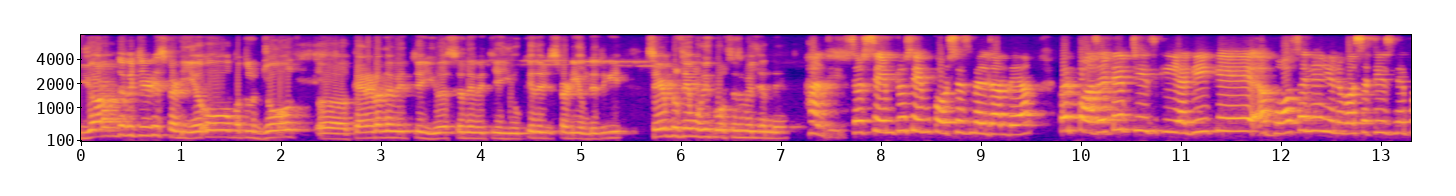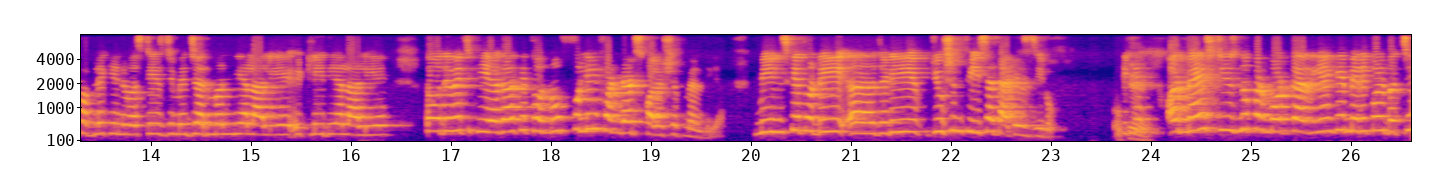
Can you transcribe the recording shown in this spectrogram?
ਯੂਰਪ ਦੇ ਵਿੱਚ ਜਿਹੜੀ ਸਟੱਡੀ ਹੈ, ਉਹ ਮਤਲਬ ਜੋ ਕੈਨੇਡਾ ਦੇ ਵਿੱਚ, ਯੂ ਐੱਸ ਏ ਦੇ ਵਿੱਚ ਜਾਂ ਯੂਕੇ ਦੇ ਵਿੱਚ ਸਟੱਡੀ ਹੁੰਦੀ ਸੀਗੀ ਸੇਮ ਟੂ ਸੇਮ ਉਹੀ ਕੋਰਸਸ ਮਿਲ ਜਾਂਦੇ ਆ। ਹਾਂਜੀ sir same to same courses ਮਿਲ ਜਾਂਦੇ ਆ। ਪਰ ਪੋਜ਼ਿਟਿਵ ਚੀਜ਼ ਕੀ ਹੈਗੀ ਕਿ ਬਹੁਤ ਸਾਰੀਆਂ ਯੂਨੀਵਰਸਿਟੀਜ਼ ਨੇ ਪਬਲਿਕ ਯੂਨੀਵਰਸਿਟੀਜ਼ ਜਿਵੇਂ ਜਰਮਨ ਦੀਆਂ ਲਾ ਲਈਏ, ਇਟਲੀ ਦੀਆਂ ਲਾ ਲਈਏ, ਤਾਂ ਉਹਦੇ ਵਿੱਚ ਕੀ ਹੈਗਾ ਕਿ ਤੁਹਾਨੂੰ ਫੁੱਲੀ ਫੰਡਡ ਸਕਾਲਰਸ਼ਿਪ ਮਿਲਦੀ ਆ। ਮੀਨਸ ਕਿ ਤੁਹਾਡੀ ਜਿਹੜੀ ਟਿਊਸ਼ਨ ਫੀਸ ਹੈ ਦੈਟ ਇਜ਼ ਜ਼ੀਰੋ ਠੀਕ ਹੈ? Okay. ਔਰ ਮੈਂ ਇਸ ਚੀਜ਼ ਨੂੰ ਪ੍ਰਮੋਟ ਕਰ ਰਹੀ ਹਾਂ ਕਿ ਮੇਰੇ ਕੋਲ ਬੱਚੇ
